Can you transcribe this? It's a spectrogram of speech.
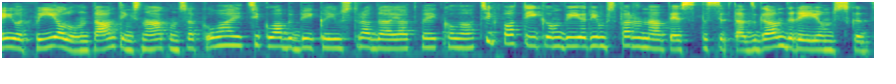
ejot pa ielu, un tā antiņas nāk un saka, vai cik labi bija, ka jūs strādājāt veikalā, cik patīkami bija ar jums parunāties. Tas ir tāds gandarījums, kad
